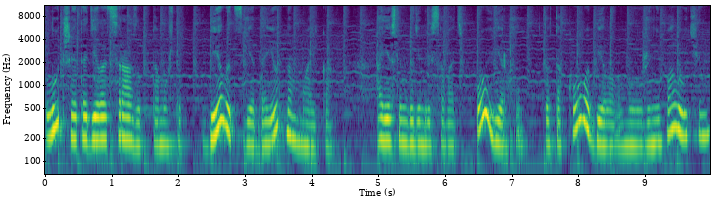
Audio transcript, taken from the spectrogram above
Лучше это делать сразу, потому что белый цвет дает нам майка. А если мы будем рисовать по верху, то такого белого мы уже не получим.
